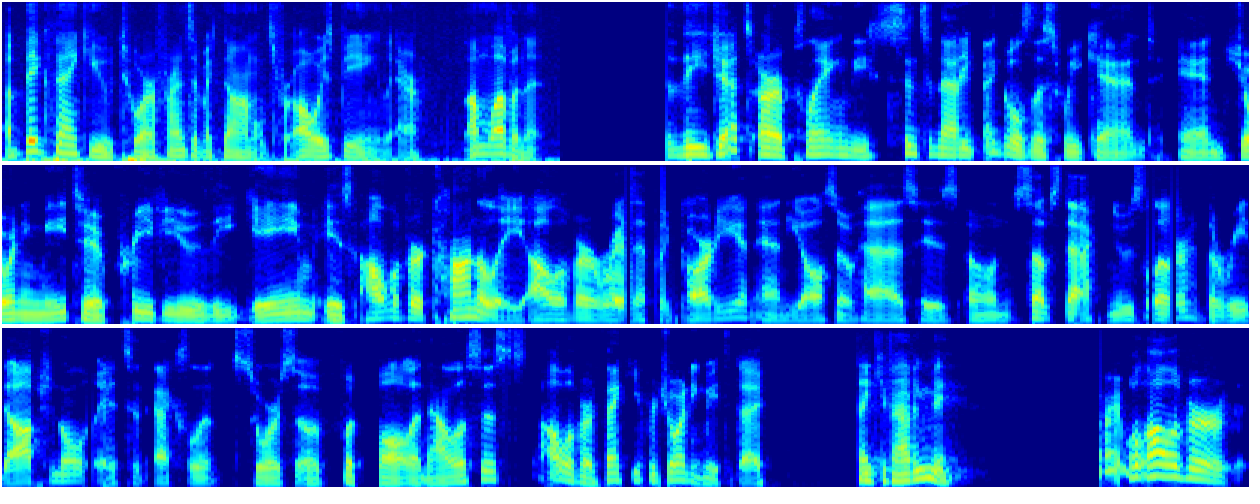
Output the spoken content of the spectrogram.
A big thank you to our friends at McDonald's for always being there. I'm loving it. The Jets are playing the Cincinnati Bengals this weekend, and joining me to preview the game is Oliver Connolly. Oliver writes at The Guardian, and he also has his own Substack newsletter, The Read Optional. It's an excellent source of football analysis. Oliver, thank you for joining me today. Thank you for having me. All right, well, Oliver,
